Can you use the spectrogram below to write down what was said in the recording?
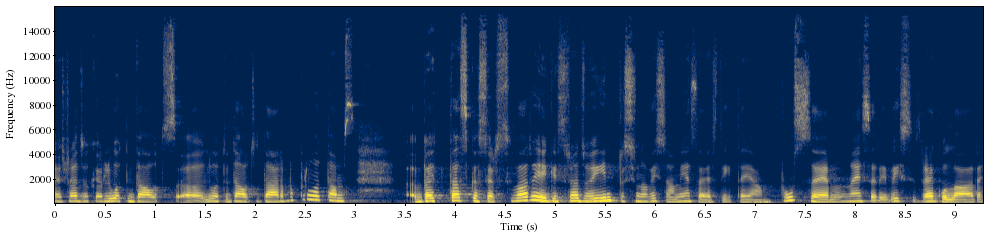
Es redzu, ka ir ļoti daudz, ļoti daudz darba, protams. Bet tas, kas ir svarīgi, es redzu interesi no visām iesaistītajām pusēm. Mēs arī visi regulāri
